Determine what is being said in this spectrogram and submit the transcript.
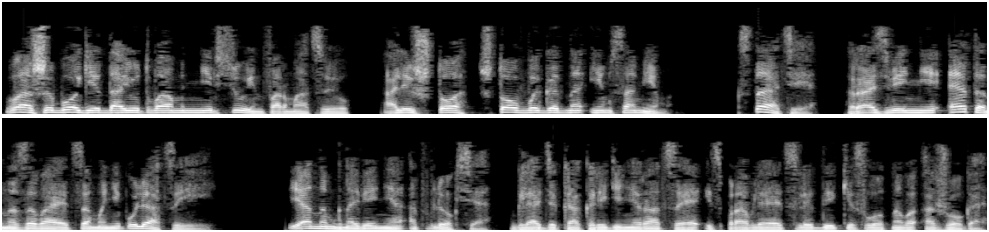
Ваши боги дают вам не всю информацию, а лишь то, что выгодно им самим. Кстати, разве не это называется манипуляцией? Я на мгновение отвлекся, глядя как регенерация исправляет следы кислотного ожога,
